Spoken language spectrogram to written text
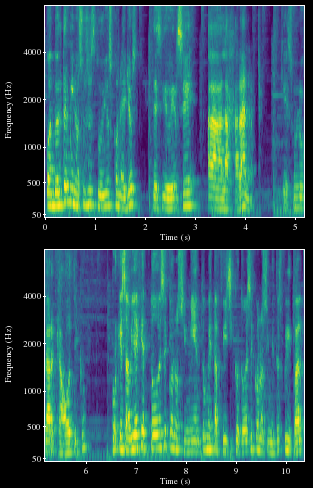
Cuando él terminó sus estudios con ellos, decidió irse a La Jarana, que es un lugar caótico, porque sabía que todo ese conocimiento metafísico, todo ese conocimiento espiritual,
